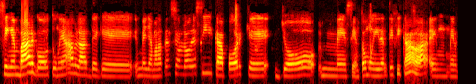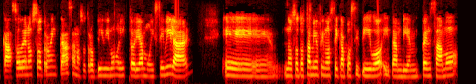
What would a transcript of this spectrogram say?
Sin embargo, tú me hablas de que me llama la atención lo de Zika porque yo me siento muy identificada. En el caso de nosotros en casa, nosotros vivimos una historia muy similar. Eh, nosotros también fuimos Zika positivos y también pensamos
